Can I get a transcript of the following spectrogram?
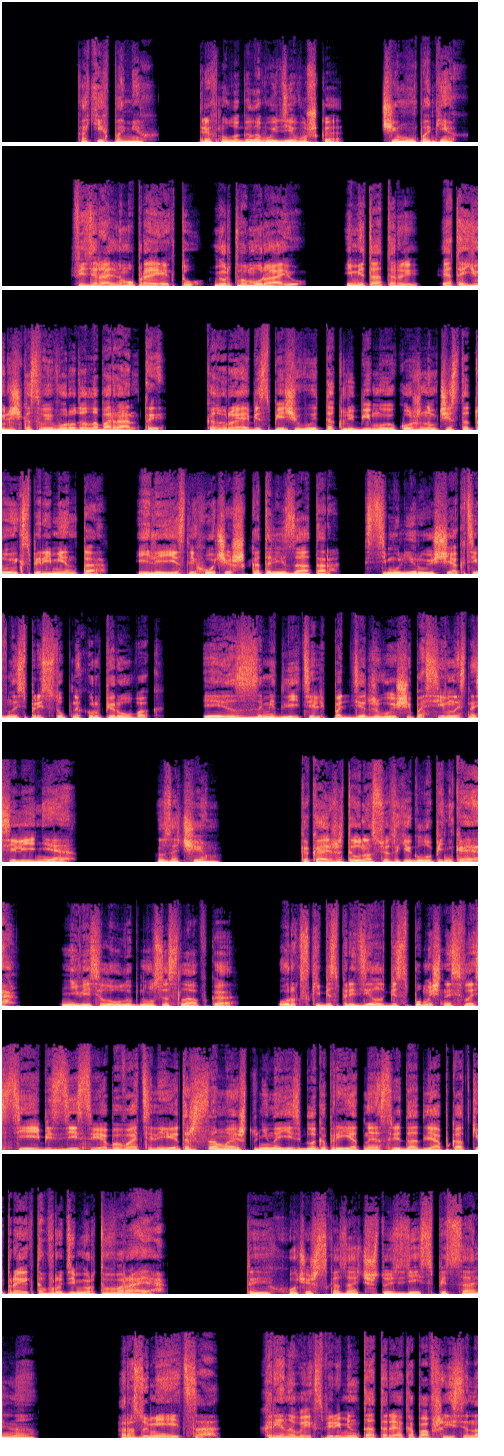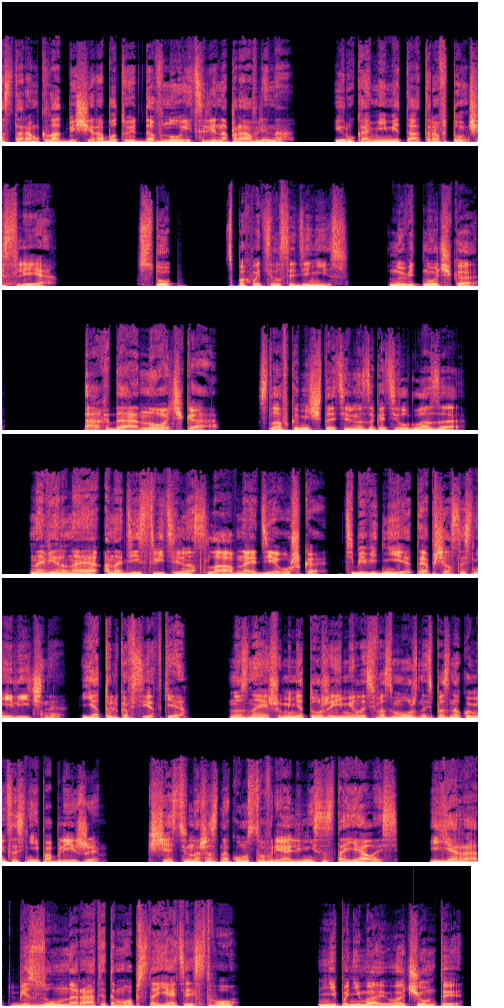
«Каких помех?» – тряхнула головой девушка. «Чему помех?» «Федеральному проекту, мертвому раю. Имитаторы – это, Юлечка, своего рода лаборанты, которые обеспечивают так любимую кожаным чистоту эксперимента. Или, если хочешь, катализатор, стимулирующий активность преступных группировок, и замедлитель, поддерживающий пассивность населения. Зачем? Какая же ты у нас все-таки глупенькая, невесело улыбнулся Славка. Оркский беспредел, беспомощность властей и бездействие обывателей – это же самое, что ни на есть благоприятная среда для обкатки проектов вроде «Мертвого рая». Ты хочешь сказать, что здесь специально… Разумеется. Хреновые экспериментаторы, окопавшиеся на старом кладбище, работают давно и целенаправленно. И руками имитатора в том числе. «Стоп!» – спохватился Денис. «Но ведь ночка...» «Ах да, ночка!» Славка мечтательно закатил глаза. «Наверное, она действительно славная девушка. Тебе виднее, ты общался с ней лично. Я только в сетке. Но знаешь, у меня тоже имелась возможность познакомиться с ней поближе. К счастью, наше знакомство в реале не состоялось. И я рад, безумно рад этому обстоятельству. Не понимаю, о чем ты?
